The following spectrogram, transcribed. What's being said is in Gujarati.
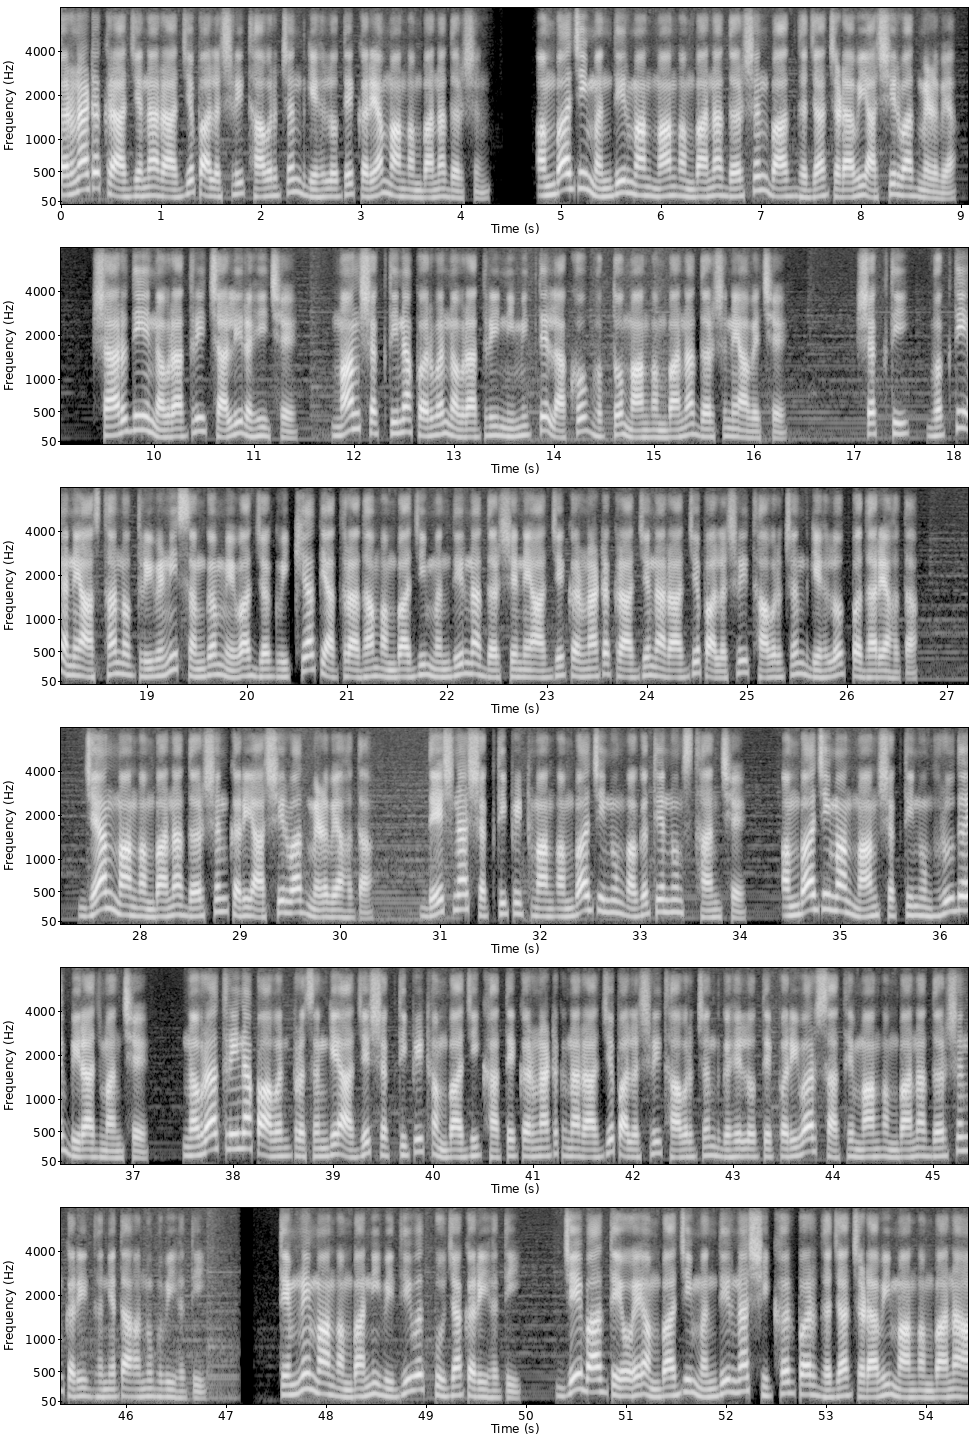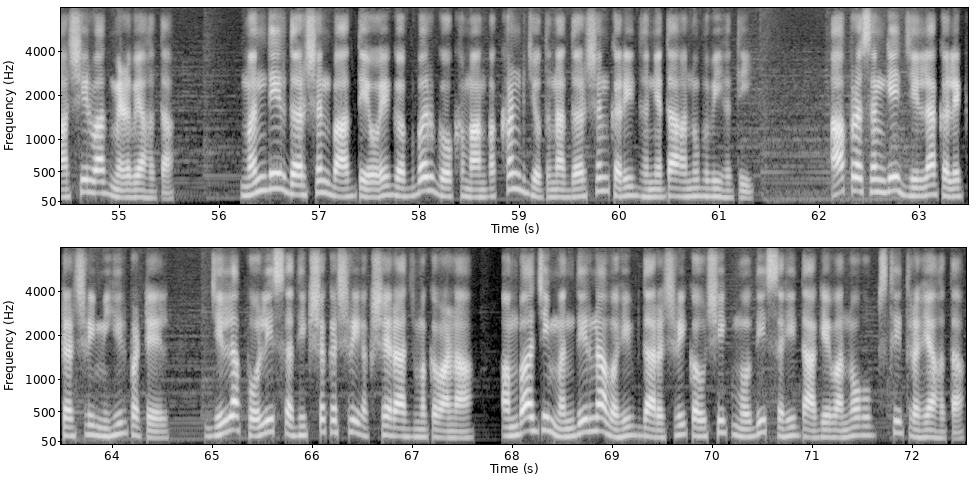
કર્ણાટક રાજ્યના રાજ્યપાલ શ્રી થાવરચંદ ગેહલોતે કર્યા માંગ અંબાના દર્શન. અંબાજી મંદિરમાં માંગ અંબાના દર્શન બાદ ધજા ચડાવી આશીર્વાદ મેળવ્યા. શારદીય નવરાત્રી ચાલી રહી છે. માંગ શક્તિના પર્વ નવરાત્રી નિમિત્તે લાખો ભક્તો માંગ અંબાના દર્શને આવે છે. શક્તિ, ભક્તિ અને આસ્થાનો ત્રિવેણી સંગમ એવા જગવિખ્યાત યાત્રાધામ અંબાજી મંદિરના દર્શને આજે કર્ણાટક રાજ્યના રાજ્યપાલ શ્રી થાવરચંદ ગેહલોત પધાર્યા હતા. જ્યાં માંગ અંબાના દર્શન કરી આશીર્વાદ મેળવ્યા હતા. દેશના શક્તિપીઠમાં અંબાજીનું અગત્યનું સ્થાન છે. અંબાજીમાં માંગ શક્તિનું હૃદય બિરાજમાન છે. નવરાત્રીના પાવન પ્રસંગે આજે શક્તિપીઠ અંબાજી ખાતે કર્ણાટકના રાજ્યપાલ શ્રી થાવરચંદ ગહેલોતે પરિવાર સાથે માંગ અંબાના દર્શન કરી ધન્યતા અનુભવી હતી. તેમણે માંગ અંબાની વિધિવત પૂજા કરી હતી. જે બાદ તેઓએ અંબાજી મંદિરના શિખર પર ધજા ચડાવી માંગ અંબાના આશીર્વાદ મેળવ્યા હતા. મંદિર દર્શન બાદ તેઓએ ગબ્બર ગોખમાં અખંડ જ્યોતના દર્શન કરી ધન્યતા અનુભવી હતી. આ પ્રસંગે જિલ્લા કલેક્ટર શ્રી મિહિર પટેલ, જિલ્લા પોલીસ અધિક્ષક શ્રી અક્ષયરાજ મકવાણા, અંબાજી મંદિરના વહીવદાર શ્રી કૌશિક મોદી સહિત આગેવાનો ઉપસ્થિત રહ્યા હતા.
